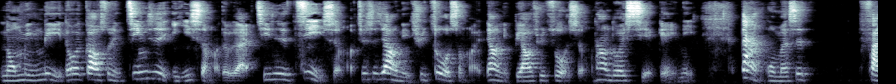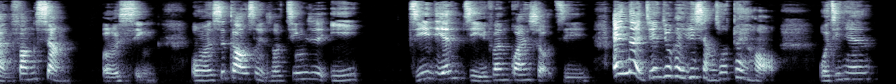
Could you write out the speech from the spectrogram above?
农民历，都会告诉你今日宜什么，对不对？今日忌什么，就是要你去做什么，要你不要去做什么，他们都会写给你。但我们是反方向而行。我们是告诉你说，今日宜几点几分关手机。哎，那你今天就可以去想说，对吼，我今天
